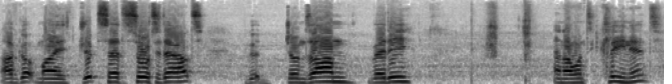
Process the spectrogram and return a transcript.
I've got my drip set sorted out. I've got John's arm ready and I want to clean it.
